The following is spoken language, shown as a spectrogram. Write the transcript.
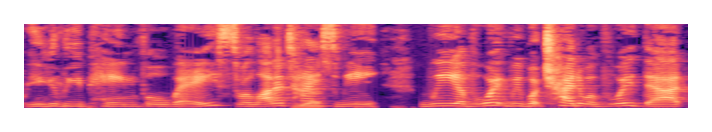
really painful way. So a lot of times yes. we we avoid we try to avoid that,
